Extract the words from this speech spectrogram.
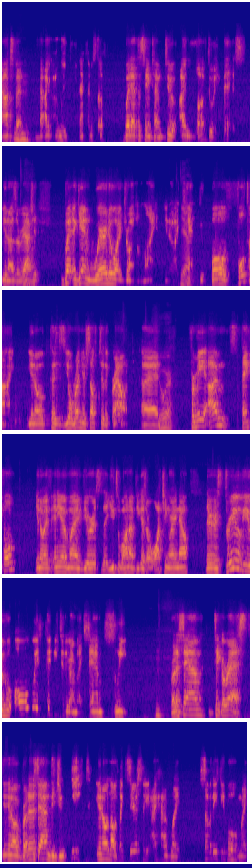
aspect. Mhm. I, I like that kind of stuff. But at the same time, too, I love doing this, you know, as a reaction. But again, where do I draw the line? You know, I Yeah. can't do both full time, you know, because you'll run yourself to the ground. And Sure. for me, I'm thankful. You know, if any of my viewers, the YouTube on, if you guys are watching right now, there's three of you who always pin me to the ground, like Sam, sleep. Brother Sam, take a rest. You know, Brother Sam, did you eat? You know, no, like seriously, I have like some of these people, my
